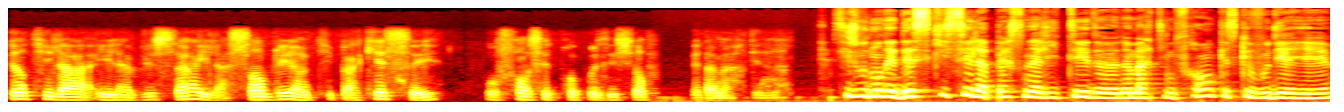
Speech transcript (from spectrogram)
quand il a, il a vu ça, il a semblé un petit peu acquiescer au fond cette proposition faite à Martine. Si je vous demandais d'esquisser la personnalité de, Martine Franck, qu'est-ce que vous diriez?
